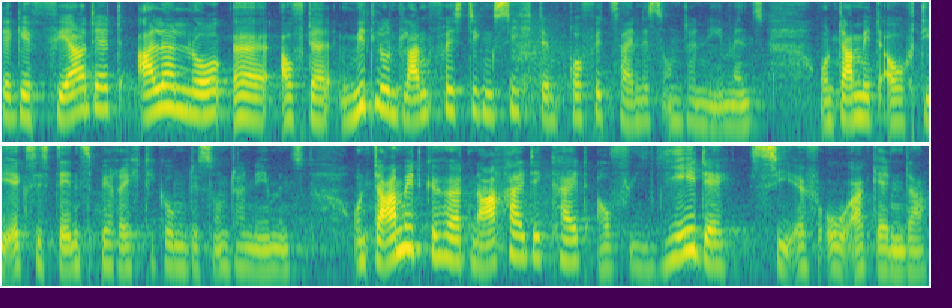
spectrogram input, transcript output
der gefährdet aller, äh, auf der mittel- und langfristigen Sicht den Profit seines Unternehmens und damit auch die Existenzberechtigung des Unternehmens. Und damit gehört Nachhaltigkeit auf jede CFO-Agenda.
